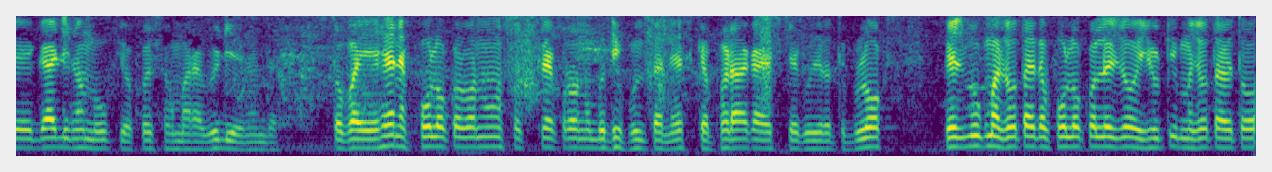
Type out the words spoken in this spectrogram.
એ ગાડીનો અમે ઉપયોગ કરીશું અમારા વિડીયોની અંદર. તો ભાઈ છે ને ફોલો કરવાનું સબસ્ક્રાઈબ કરવાનું બધી ભૂલતા નહીં. એસ કે ભડાકા એસ કે ગુજરાતી બ્લોગ્સ. ફેસબુકમાં જોતા હોય તો ફોલો કરી લેજો યુટ્યુબમાં જોતા હોય તો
